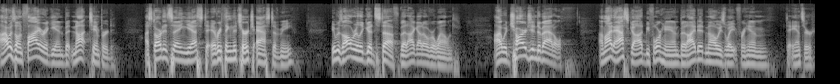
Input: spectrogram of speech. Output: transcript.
I was on fire again, but not tempered. I started saying yes to everything the church asked of me. It was all really good stuff, but I got overwhelmed. I would charge into battle. I might ask God beforehand, but I didn't always wait for Him to answer.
